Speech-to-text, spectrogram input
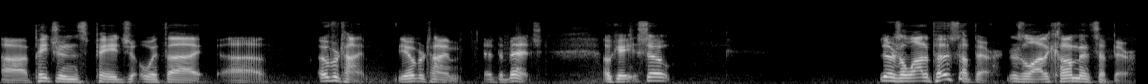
uh, patrons page with uh, uh, overtime, the overtime at the bench. Okay, so there's a lot of posts up there. There's a lot of comments up there.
